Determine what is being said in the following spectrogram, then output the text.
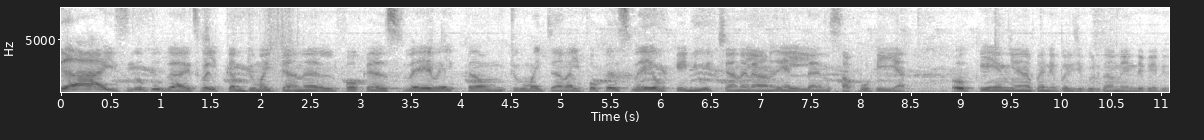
ഗായ്സ് നോക്കൂ guys welcome to my channel Focus Way welcome to my channel Focus Way okay new ചാനലാണ് എല്ലാവരും സപ്പോർട്ട് ചെയ്യുക ഓക്കെ ഞാനപ്പോൾ എന്നെ പരിചയപ്പെടുത്താം. എന്റെ പേര്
